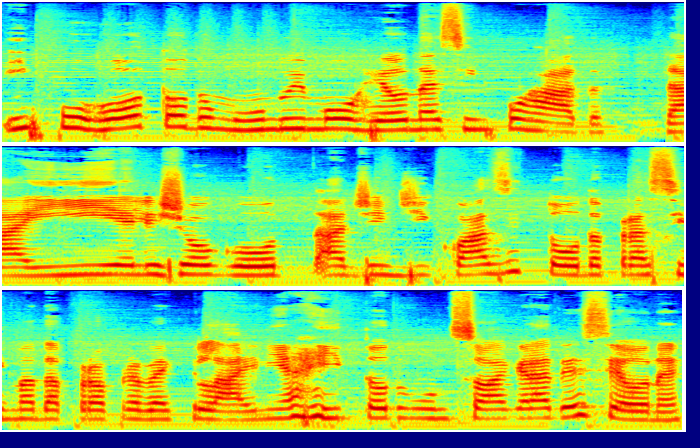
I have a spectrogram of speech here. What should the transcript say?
empurrou todo mundo e morreu nessa empurrada. Daí ele jogou a Jinji quase toda pra cima da própria backline e aí todo mundo só agradeceu, né?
